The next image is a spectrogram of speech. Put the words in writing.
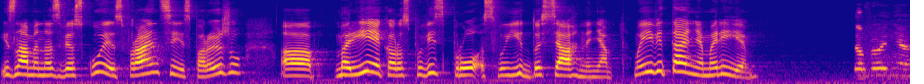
І з нами на зв'язку із Франції, з Парижу Марія, яка розповість про свої досягнення. Мої вітання, Марії. Доброго дня.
